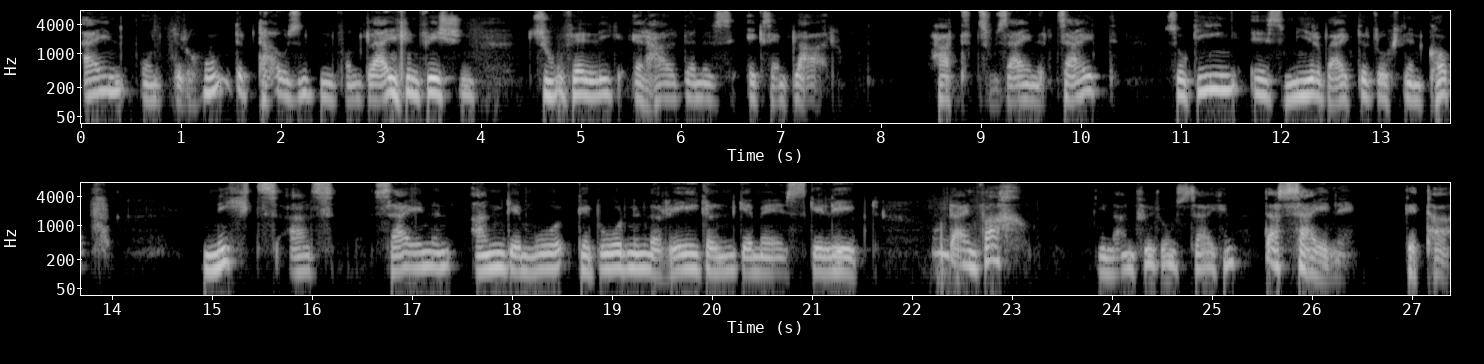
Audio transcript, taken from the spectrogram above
ein unter Hunderttausenden von gleichen Fischen zufällig erhaltenes Exemplar, hat zu seiner Zeit so ging es mir weiter durch den Kopf, nichts als seinen angeborenen Regeln gemäß gelebt und einfach, in Anführungszeichen, das Seine getan.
